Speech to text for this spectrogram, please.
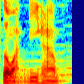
สวัสดีครับ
